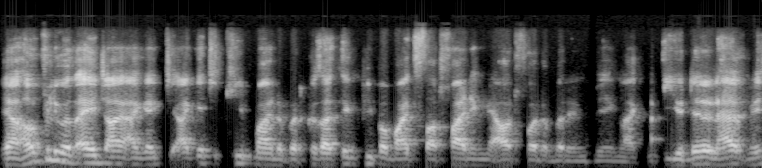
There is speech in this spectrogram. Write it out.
yeah, hopefully with age, I, I get to, I get to keep mine a bit because I think people might start finding me out for it a bit and being like, "You didn't have me."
